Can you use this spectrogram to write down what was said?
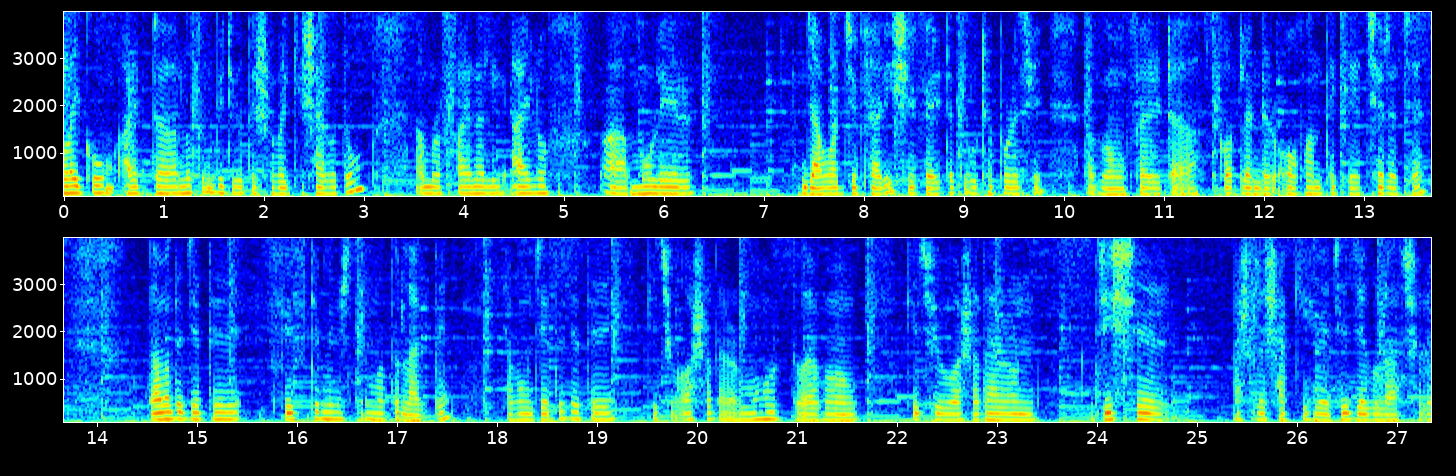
আলাইকুম আরেকটা নতুন ভিডিওতে সবাইকে স্বাগতম। আমরা ফাইনালি আইল অফ মোলের যাওয়ার যে ফেরি সেই ফেরিটাতে উঠে পড়েছি এবং ফেরিটা স্কটল্যান্ডের ওভান থেকে ছেড়েছে। তো আমাদের যেতে ফিফটি মিনিটসের মতো লাগবে এবং যেতে যেতে কিছু অসাধারণ মুহূর্ত এবং কিছু অসাধারণ দৃশ্যের আসলে সাক্ষী হয়েছে যেগুলো আসলে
